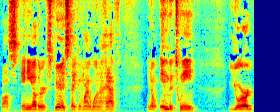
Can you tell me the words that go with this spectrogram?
across any other experience that you might want to have, you know, in between your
